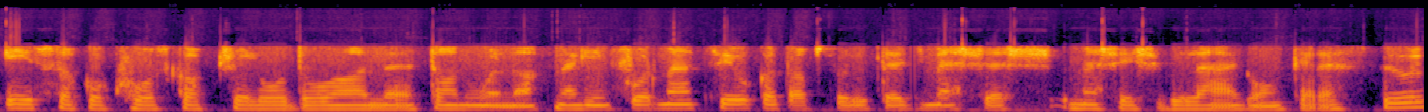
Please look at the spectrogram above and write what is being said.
évszakokhoz kapcsolódóan tanulnak meg információkat, abszolút egy meses, mesés világon keresztül,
